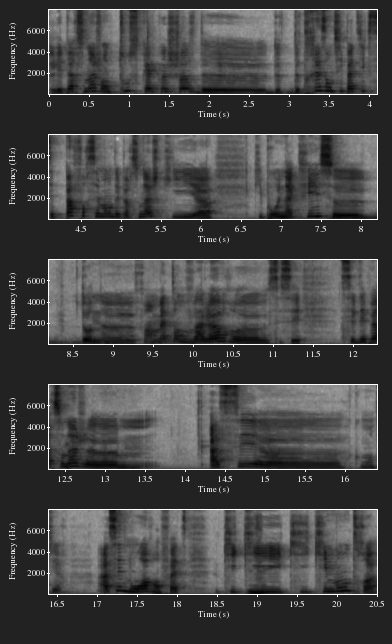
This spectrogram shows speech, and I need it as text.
les personnages ont tous quelque chose de, de, de très antipathique. C'est pas forcément des personnages qui, euh, qui pour une actrice, euh, donnent, euh, enfin, mettent en valeur. c'est, des personnages assez, comment dire, assez noirs en fait, qui, qui, qui, qui montrent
